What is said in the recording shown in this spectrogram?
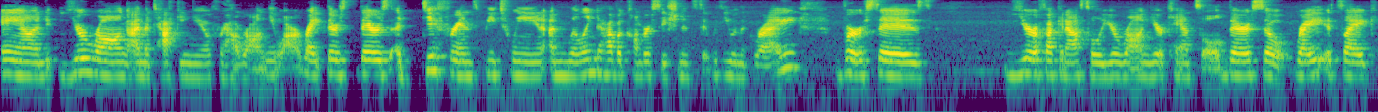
and you're wrong. I'm attacking you for how wrong you are. Right? There's there's a difference between I'm willing to have a conversation and sit with you in the gray versus you're a fucking asshole. You're wrong. You're canceled. There. So right. It's like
